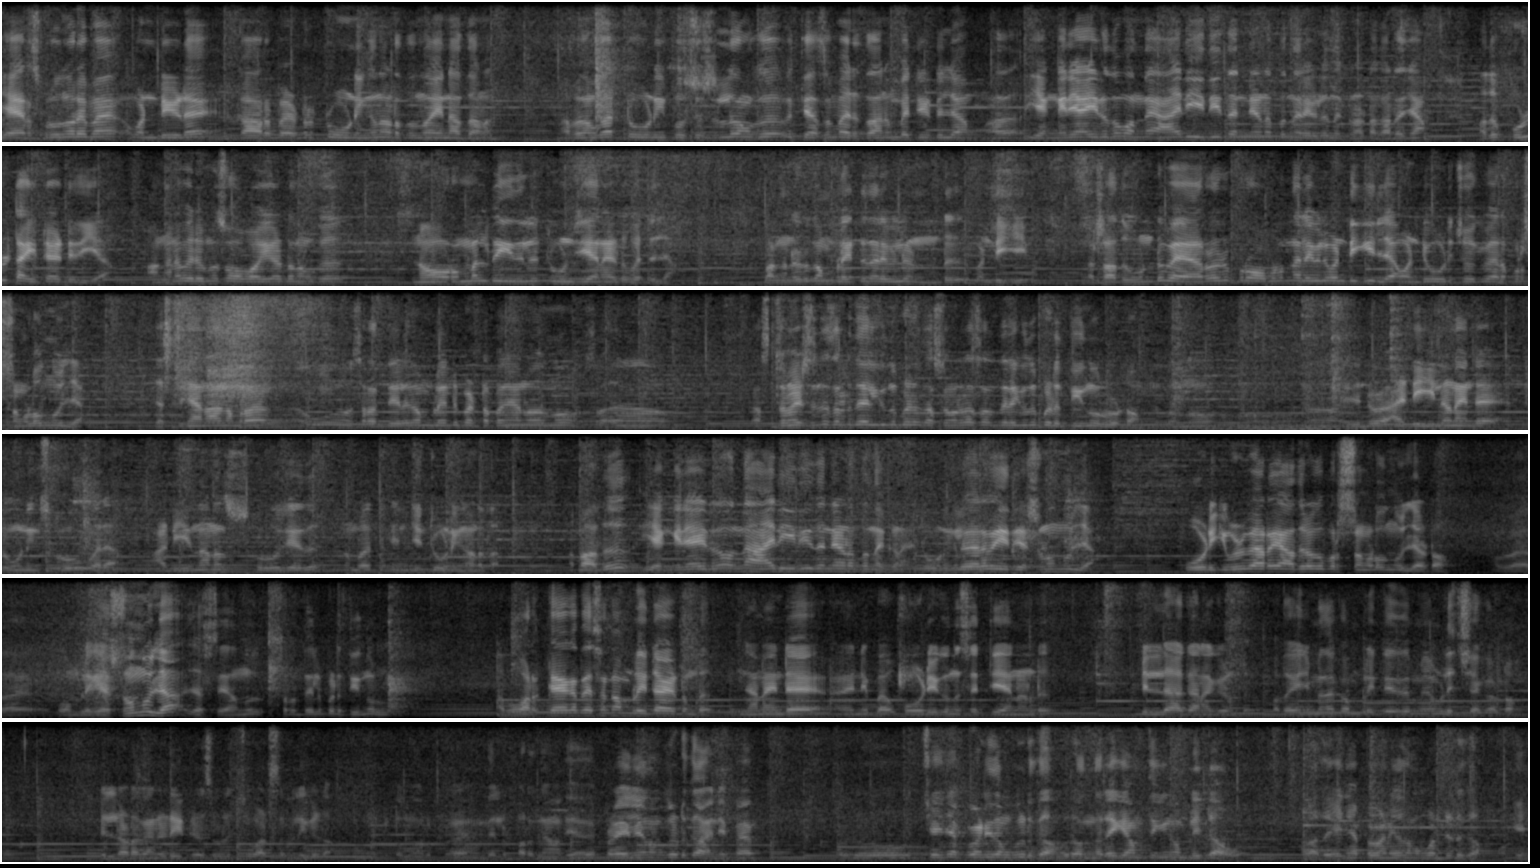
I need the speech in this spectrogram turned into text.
എയർ സ്ക്രൂ എന്ന് പറയുമ്പോൾ വണ്ടിയുടെ കാർബേറ്റർ ട്യൂണിങ് നടത്തുന്നത് അതിനകത്താണ്. അപ്പോൾ നമുക്ക് ആ ടൂണിങ് പൊസിഷനിൽ നമുക്ക് വ്യത്യാസം വരുത്താനും പറ്റിയിട്ടില്ല. എങ്ങനെയായിരുന്നു വന്നേ ആ രീതിയിൽ തന്നെയാണ് ഇപ്പോൾ നിലവിൽ നിൽക്കുന്നത് കേട്ടോ. കാരണം ഞാൻ അത് ഫുൾ ടൈറ്റായിട്ട് ഇരിക്കുക. അങ്ങനെ വരുമ്പോൾ സ്വാഭാവികമായിട്ടും നമുക്ക് നോർമൽ രീതിയിൽ ട്യൂൺ ചെയ്യാനായിട്ട് പറ്റില്ല. അപ്പോൾ അങ്ങനെ ഒരു കംപ്ലൈന്റ് നിലവിലുണ്ട് വണ്ടിക്ക്. പക്ഷെ അതുകൊണ്ട് വേറൊരു പ്രോബ്ലം നിലവിൽ വണ്ടിക്ക് ഇല്ല. വണ്ടി ഓടിച്ചു നോക്കി വേറെ പ്രശ്നങ്ങളൊന്നുമില്ല. ജസ്റ്റ് ഞാൻ നമ്മുടെ ശ്രദ്ധയിൽ കംപ്ലൈന്റ് പെട്ടപ്പോൾ ഞാൻ ഒന്ന് കസ്റ്റമേഴ്സിന്റെ ശ്രദ്ധയിലേക്ക് കസ്റ്റമറുടെ ശ്രദ്ധയിലേക്ക് ഒന്ന് പെടുത്തിയെന്നുള്ളൂ കേട്ടോ. ഇതൊന്ന് ഇതിന്റെ അടിയിലാണ് അതിന്റെ ട്യൂണിങ് സ്ക്രൂ വരാം. അടിയിൽ നിന്നാണ് സ്ക്രൂ ചെയ്ത് നമ്മൾ എൻജിൻ ട്യൂണിങ് നടത്താം അപ്പോൾ അത് എങ്ങനെയായിരുന്നു ഒന്ന് ആ രീതിയിൽ തന്നെയാണ് ഇപ്പോൾ നിൽക്കുന്നത് ട്യൂണിങ്ങിൽ വേറെ വേരിയേഷൻ ഒന്നുമില്ല. ഓടിക്കുമ്പോൾ വേറെ യാതൊരു പ്രശ്നങ്ങളൊന്നുമില്ല കേട്ടോ വേറെ കോംപ്ലിക്കേഷൻ ഒന്നുമില്ല. ജസ്റ്റ് ഞാൻ ഒന്ന് ശ്രദ്ധയിൽ പെടുത്തിയെന്നുള്ളൂ അപ്പോൾ വർക്ക് ഏകദേശം കംപ്ലീറ്റ് ആയിട്ടുണ്ട്. ഞാൻ അതിന്റെ ഇനിയിപ്പോൾ ബോഡിയൊക്കെ ഒന്ന് സെറ്റ് ചെയ്യാനുണ്ട്. ബില്ലാക്കാനൊക്കെ ഉണ്ട്. അപ്പോൾ അത് കഴിയുമ്പോൾ കംപ്ലീറ്റ് ചെയ്ത് ഞാൻ വിളിച്ചേക്കാം കേട്ടോ ബില്ലടക്കാന്റെ ഡീറ്റെയിൽസ് വിളിച്ച് വാട്സപ്പിലേക്ക് ഇടാം. എന്തെങ്കിലും പറഞ്ഞാൽ മതി. എപ്പോഴെങ്കിലും നമുക്ക് എടുക്കാം. ഇനിയിപ്പം ഒരു ഉച്ച കഴിഞ്ഞപ്പോൾ വേണമെങ്കിൽ നമുക്ക് എടുക്കാം. ഒരു ഒന്നരയൊക്കെ ആകുമ്പോഴത്തേക്കും കംപ്ലീറ്റ് ആവും. അപ്പോൾ അത് കഴിഞ്ഞപ്പോൾ വേണമെങ്കിൽ നമുക്ക് വണ്ടി എടുക്കാം. ഓക്കെ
